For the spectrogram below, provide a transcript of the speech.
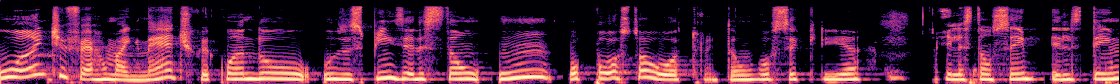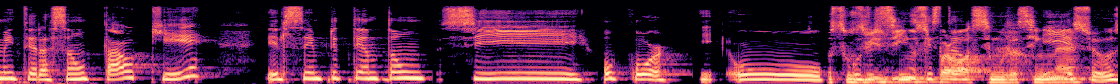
O antiferromagnético é quando os spins eles estão um oposto ao outro. Então você cria, eles estão sempre, eles têm uma interação tal que eles sempre tentam se opor. O, os, os vizinhos próximos, estão, assim, né? Isso, os,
